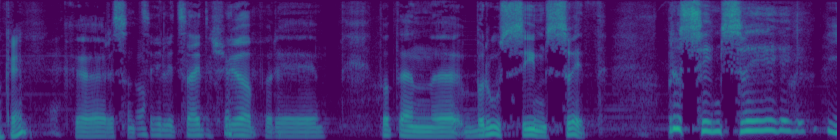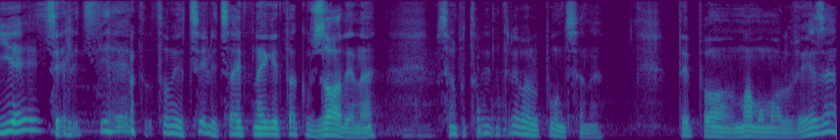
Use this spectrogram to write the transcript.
Okay? ker sem celi cajt čutil pri To je en uh, brusim svet. Brusim svet, je, celic je, to, to mi je celi cajt nekaj tako v zade, ne. Vsem pa to bi trebalo punce, ne. Te pa imamo malo veze,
